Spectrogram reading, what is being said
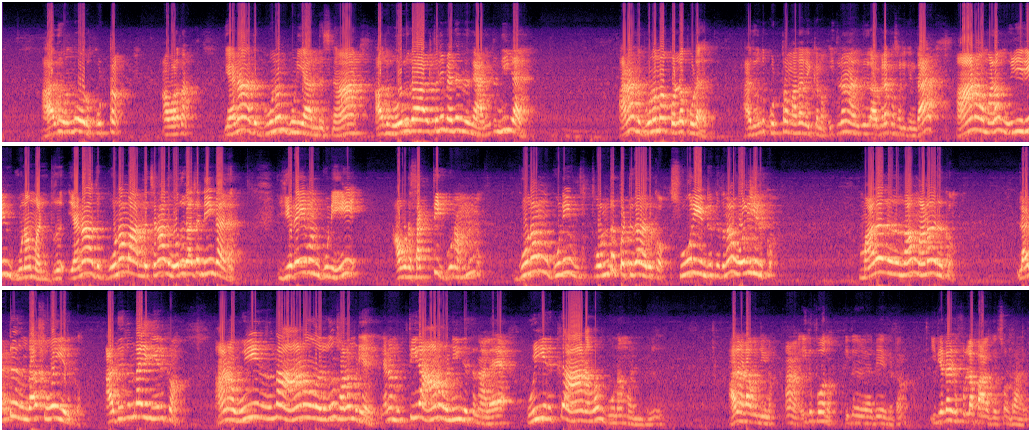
அது வந்து ஒரு குற்றம். அவ்வளோதான் ஏன்னா அது குணம் குணியா இருந்துச்சுன்னா அது ஒரு காலத்துலயும் எதிர்ந்துங்க அது நீங்காது. ஆனா அது குணமா கொள்ளக்கூடாது. அது வந்து குற்றமாக தான் வைக்கணும். இதுதான் அது விளக்கம் சொல்கின்றார். ஆணவ மலம் உயிரின் குணம் அன்று. ஏன்னா அது குணமா இருந்துச்சுன்னா அது ஒரு காலத்தை நீங்காது. இறைவன் குணி அவனோட சக்தி குணம் குணம் குணி ஒன்றுபட்டு தான் இருக்கும். சூரியன் இருக்குதுன்னா ஒளி இருக்கும். மலர் இருந்தால் மனம் இருக்கும். லட்டு இருந்தால் சுவை இருக்கும். அது இருந்தால் இது இருக்கும். ஆனால் உயிர் இருந்தால் ஆணவம் இருக்குன்னு சொல்ல முடியாது. ஏன்னா முக்தியில் ஆணவம் நீங்கிறதுனால உயிருக்கு ஆணவம் குணம் அன்று. அதனால கொஞ்சம் ஆ இது போதும். இது அப்படியே இருக்கட்டும். இதே தான் இது ஃபுல்லாக பார்க்க சொல்கிறாங்க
